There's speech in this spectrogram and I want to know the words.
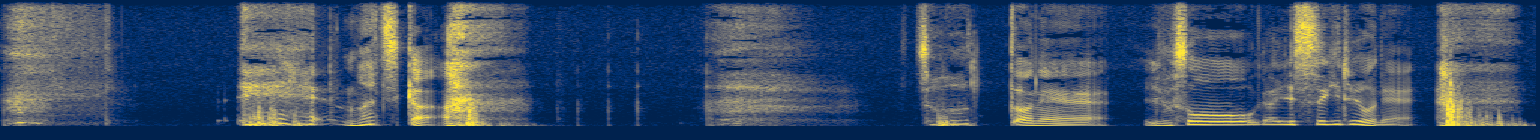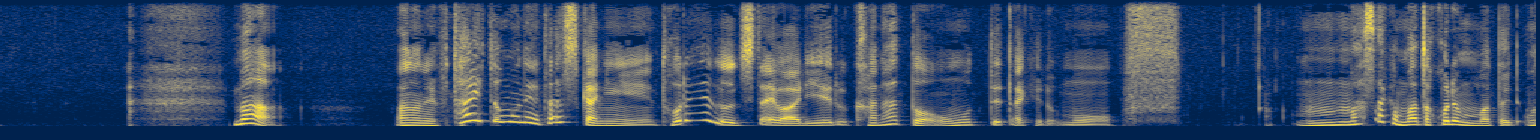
えー、マジか。ちょっとね、予想が良すぎるよね。まあ、あのね、2人ともね、確かにトレード自体はありえるかなとは思ってたけども、まさかまたこれもまた同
